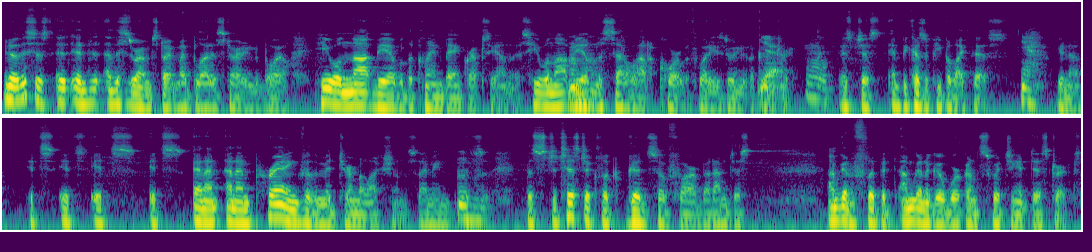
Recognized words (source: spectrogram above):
You know, this is and and this is where I'm starting. My blood is starting to boil. He will not be able to claim bankruptcy on this. He will not be able mm-hmm. to settle out of court with what he's doing to the Yeah. country. Mm. It's just and because of people like this. Yeah. You know, it's it's it's it's and I'm and I'm praying for the midterm elections. I mean, it's, mm-hmm. the statistics look good so far, but I'm just. I'm going to flip it. I'm going to go work on switching a district,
